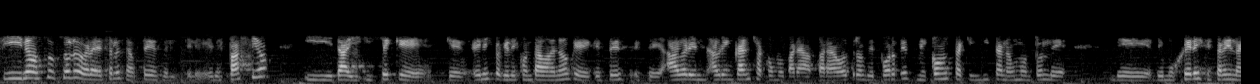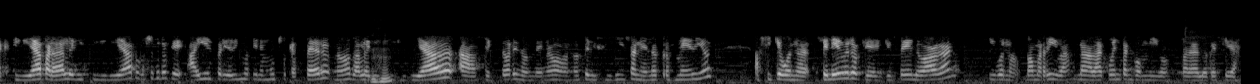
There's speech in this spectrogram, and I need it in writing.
Sí, no, so- solo agradecerles a ustedes el, el- el espacio y, ta, y, y sé que, que en esto que les contaba, ¿no? Que, que ustedes este, abren abren cancha como para, para otros deportes. Me consta que invitan a un montón de, de, de mujeres que están en actividad para darle visibilidad, porque yo creo que ahí el periodismo tiene mucho que hacer, ¿no? Darle visibilidad a sectores donde no, no se visibilizan en otros medios. Así que bueno, celebro que, que ustedes lo hagan y bueno, vamos arriba. Nada, cuentan conmigo para lo que sea.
